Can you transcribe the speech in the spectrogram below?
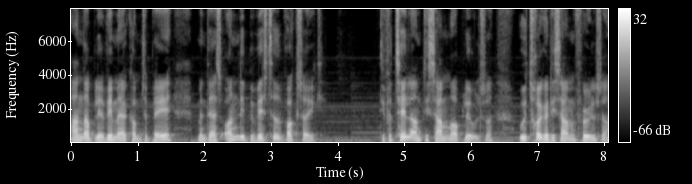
Andre bliver ved med at komme tilbage, men deres åndelige bevidsthed vokser ikke. De fortæller om de samme oplevelser, udtrykker de samme følelser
